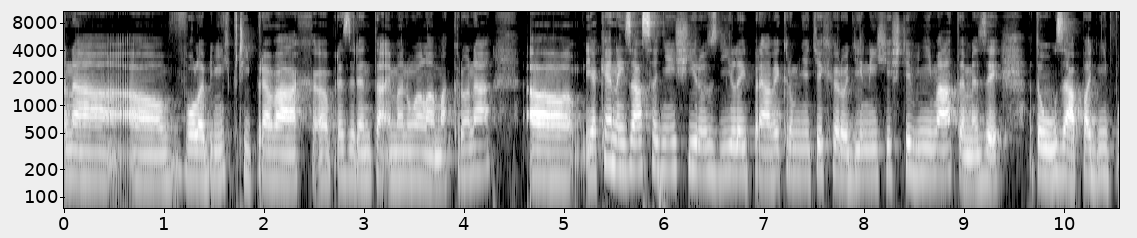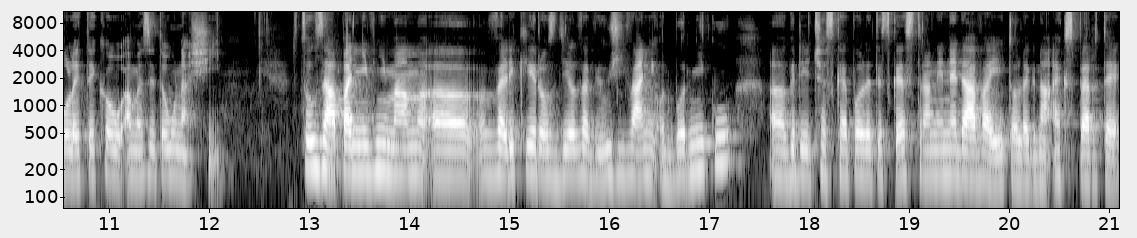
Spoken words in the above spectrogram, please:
na volebních přípravách prezidenta Emmanuela Macrona. Jaké nejzásadnější rozdíly právě kromě těch rodinných ještě vnímáte mezi tou západní politikou a mezi tou naší? Tou západní vnímám uh, veliký rozdíl ve využívání odborníků, uh, kdy české politické strany nedávají tolik na experty,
